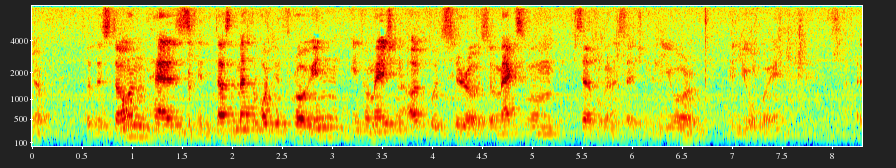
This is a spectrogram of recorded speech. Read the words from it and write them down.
Yeah. So the stone has it doesn't matter what you throw in, information output zero. So maximum self-organization in your in your way. Uh,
